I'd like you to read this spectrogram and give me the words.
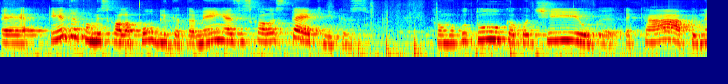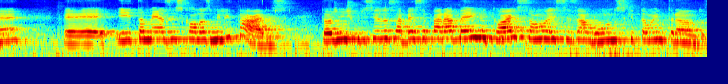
é, entra como escola pública também as escolas técnicas, como Cutuca, Cotil, TECAP, né? É, e também as escolas militares. Então a gente precisa saber separar bem quais são esses alunos que estão entrando.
